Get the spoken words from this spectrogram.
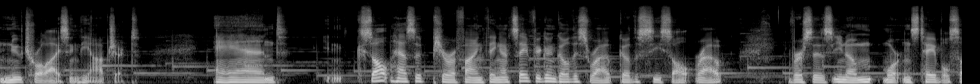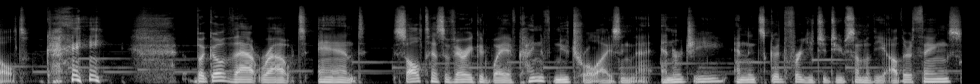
neutralizing the object. And salt has a purifying thing. I'd say if you're going to go this route, go the sea salt route versus, you know, Morton's table salt. Okay. but go that route. And salt has a very good way of kind of neutralizing that energy. And it's good for you to do some of the other things.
